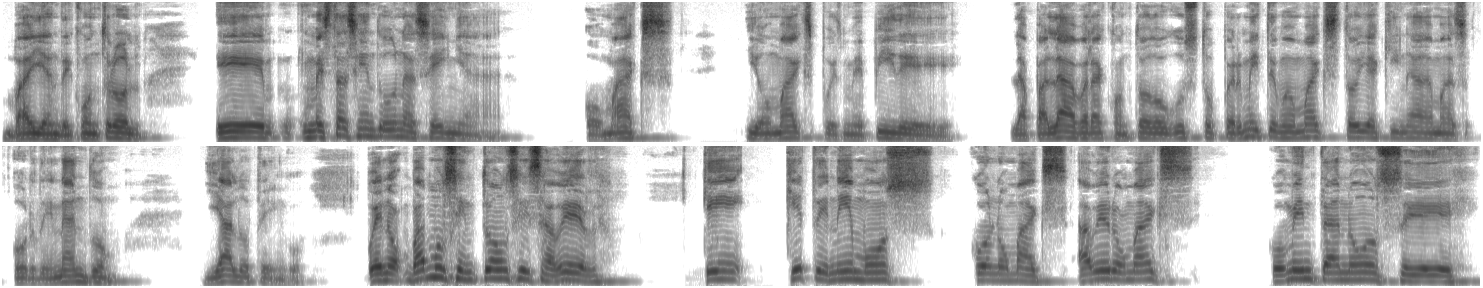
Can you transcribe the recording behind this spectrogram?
vayan de control. Eh, me está haciendo una seña Omax y Omax pues me pide la palabra con todo gusto. Permíteme Omax, estoy aquí nada más ordenando, ya lo tengo. Bueno, vamos entonces a ver qué, qué tenemos con Omax. A ver Omax, coméntanos eh,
